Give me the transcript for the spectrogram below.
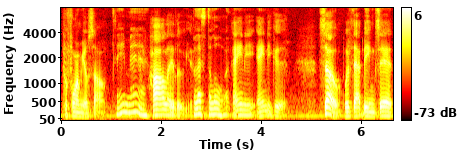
perform your song. Amen. Hallelujah. Bless the Lord. Ain't he, ain't he good? So, with that being said,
